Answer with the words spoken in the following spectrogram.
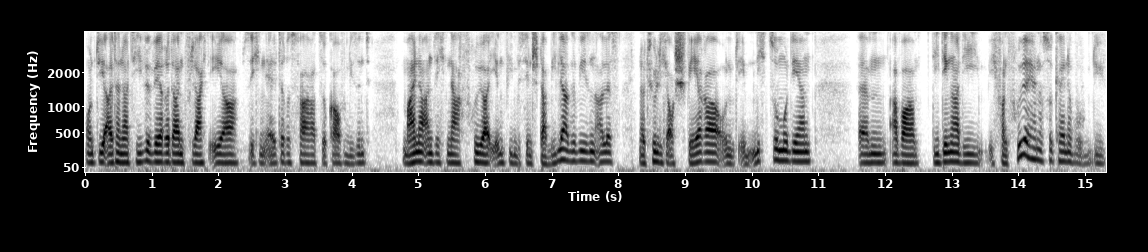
Und die Alternative wäre dann vielleicht eher, sich ein älteres Fahrrad zu kaufen. Die sind meiner Ansicht nach früher irgendwie ein bisschen stabiler gewesen alles. Natürlich auch schwerer und eben nicht so modern. Ähm, aber die Dinger, die ich von früher her noch so kenne, wo die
